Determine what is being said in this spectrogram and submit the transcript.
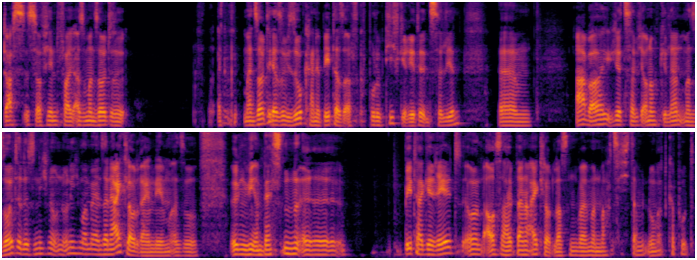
das ist auf jeden Fall, also man sollte, man sollte ja sowieso keine Betas auf Produktivgeräte installieren. Ähm, aber jetzt habe ich auch noch gelernt, man sollte das nicht nur nicht mal mehr in seine iCloud reinnehmen. Also irgendwie am besten äh, Beta-Gerät und außerhalb deiner iCloud lassen, weil man macht sich damit nur was kaputt.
